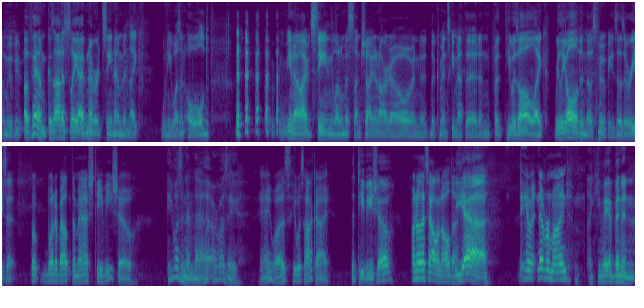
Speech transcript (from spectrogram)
a movie of him because honestly, I've never seen him in like when he wasn't old. you know, I've seen Little Miss Sunshine and Argo and uh, The Kominsky Method, and but he was all like really old in those movies. Those are recent. But what about the MASH TV show? He wasn't in that, or was he? Yeah, he was. He was Hawkeye. The TV show? Oh, no, that's Alan Alda. Yeah, Damn it, never mind. like he may have been in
